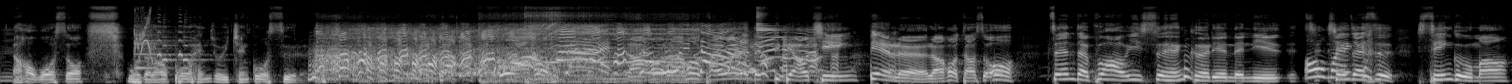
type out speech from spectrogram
嗯然后我说我的老婆很久以前过世了。然后然后台湾人的表情变了，然后他说哦。真的不好意思，很可怜的你 Oh 现在是 single 吗？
